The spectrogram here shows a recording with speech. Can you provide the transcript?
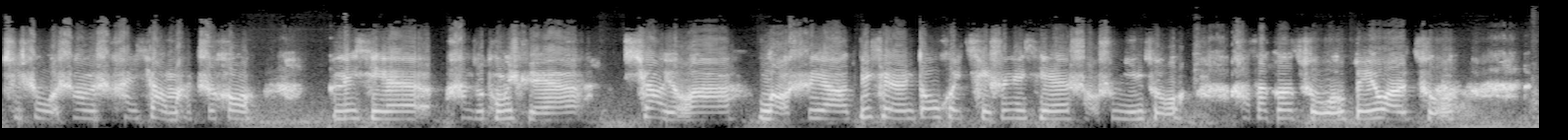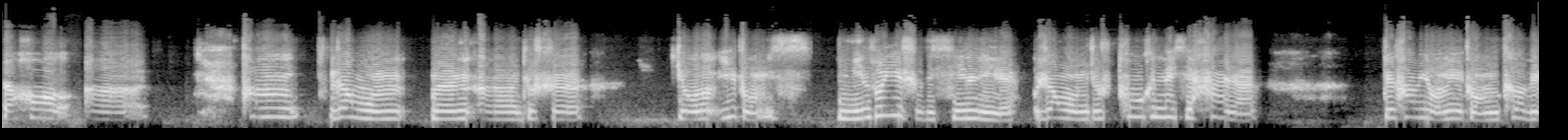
其实我上的是汉校嘛，之后那些汉族同学、校友啊、老师呀，那些人都会歧视那些少数民族，哈萨克族、维吾尔族。然后呃，他们让我们呃就是有了一种民族意识的心理，让我们就是痛恨那些汉人，对他们有那种特别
